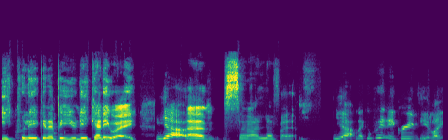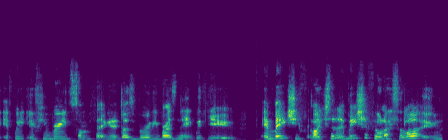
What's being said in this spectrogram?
equally going to be unique anyway. Yeah. Um, so I love it. Yeah, and I completely agree with you. Like if we if you read something and it does really resonate with you, it makes you feel like you said, it makes you feel less alone.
